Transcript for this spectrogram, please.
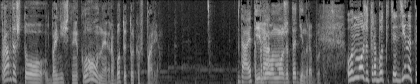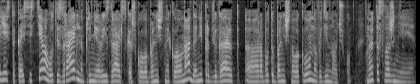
правда, что больничные клоуны работают только в паре? Да, это Или прав... он может один работать? Он может работать один, это есть такая система. Вот Израиль, например, израильская школа больничной клоунады, они продвигают э, работу больничного клоуна в одиночку. Но mm. это сложнее.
